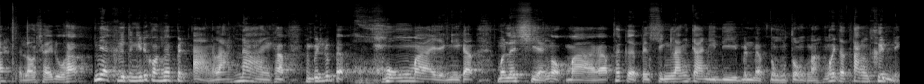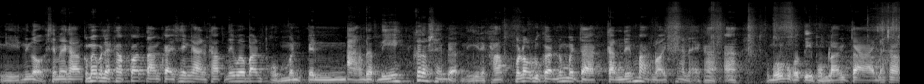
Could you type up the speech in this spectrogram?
นะเดี๋ยวลองใช้ดูครับเนี่ยคือตรงนี้ทุกคนมันเป็นอ่างล้างหน้าไงครับมันเป็นรูปแบบโค้งมาอย่างนี้ครับมันเลยเฉียงออกมาครับถ้าเกิดเป็นซิงค์ล้างจานดีๆเป็นแบบตรงๆอะมันก็จะตั้งขึ้นอย่างนี้นึกออกใช่ไหมครับก็ไม่เป็นไรครับก็ตามการใช้งานครับในเมื่อบ้านผมมันเป็นอ่างแบบนี้ก็ต้องใช้แบบนี้นะครับมาลองดูกันว่ามันจะกันได้มากน้อยแค่ไหนครับอะสมมติปกติผมล้างจานนะครับ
